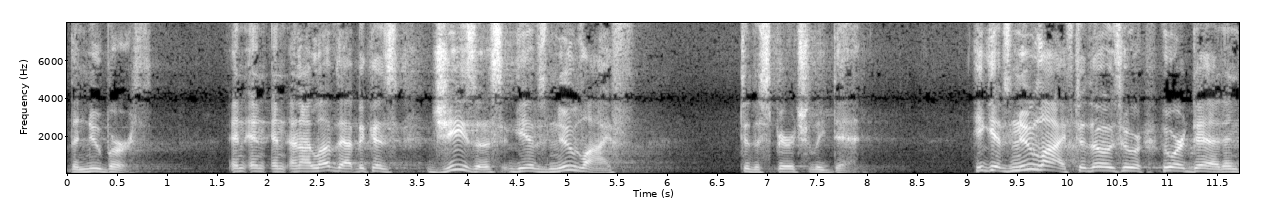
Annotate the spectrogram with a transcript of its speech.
the new birth. And, and, and, and I love that because Jesus gives new life to the spiritually dead. He gives new life to those who are, who are dead. And,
